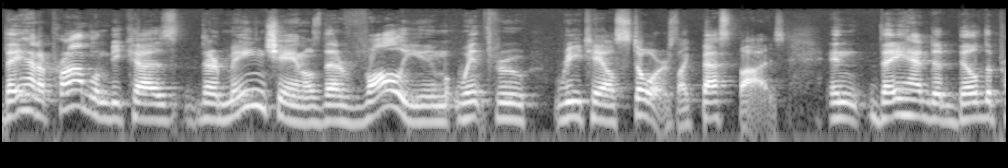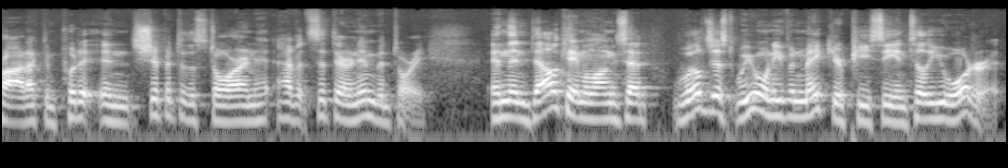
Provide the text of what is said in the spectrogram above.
they had a problem because their main channels, their volume went through retail stores like Best Buys. And they had to build the product and put it and ship it to the store and have it sit there in inventory. And then Dell came along and said, "We'll just we won't even make your PC until you order it.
